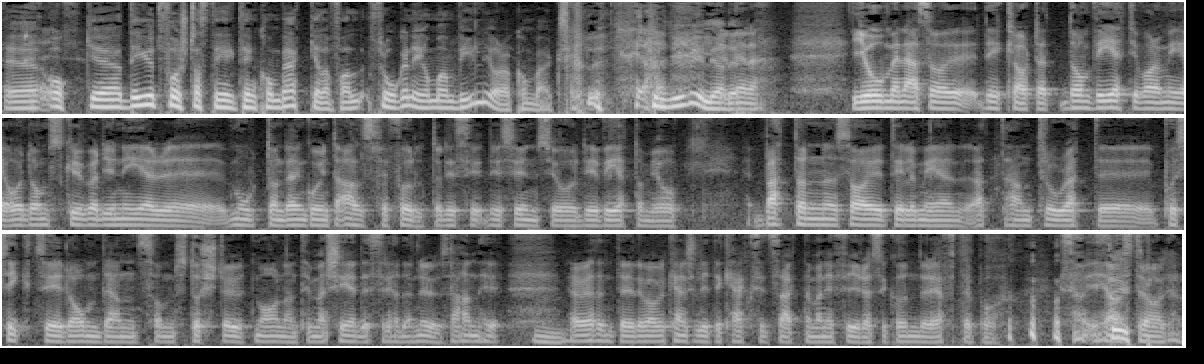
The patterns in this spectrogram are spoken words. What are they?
Det, eh, och eh, det är ju ett första steg till en comeback i alla fall. Frågan är om man vill göra comeback. Skulle, skulle du vilja det? Jo, men alltså det är klart att de vet ju vad de är och de skruvade ju ner eh, motorn. Den går inte alls för fullt och det, det syns ju och det vet de ju. Button sa ju till och med att han tror att eh, på sikt så är de den som största utmanaren till Mercedes redan nu. Så han är, mm. jag vet inte, det var väl kanske lite kaxigt sagt när man är fyra sekunder efter på, i Australien.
